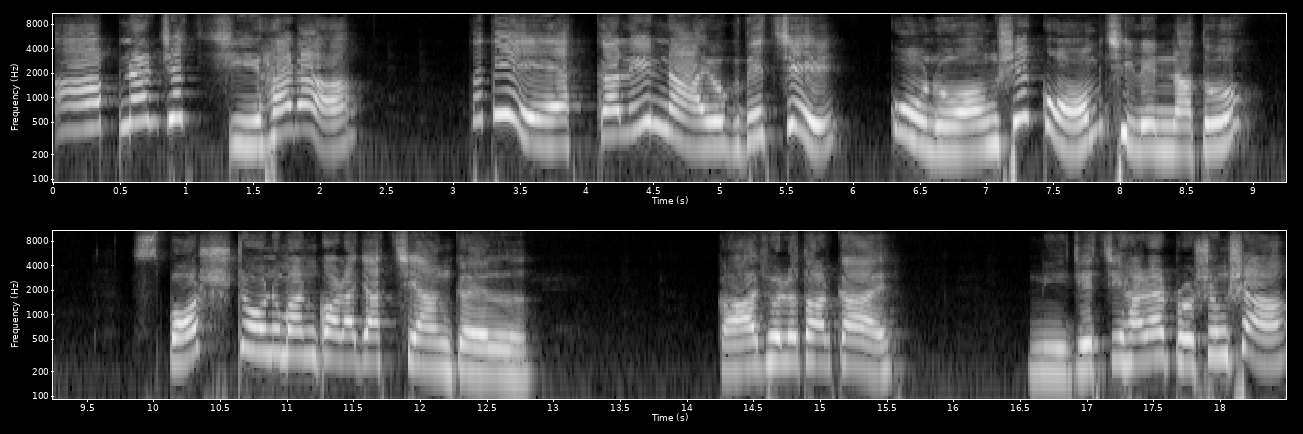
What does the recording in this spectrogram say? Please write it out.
আপনার যে চেহারা, তাতে এককালে নায়কদের চেয়ে কোনো অংশে কম ছিলেন না তো। স্পষ্ট অনুমান করা যাচ্ছে, আঙ্কেল। কাজ হলো তর্কায়। নিজের চেহারার প্রশংসা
